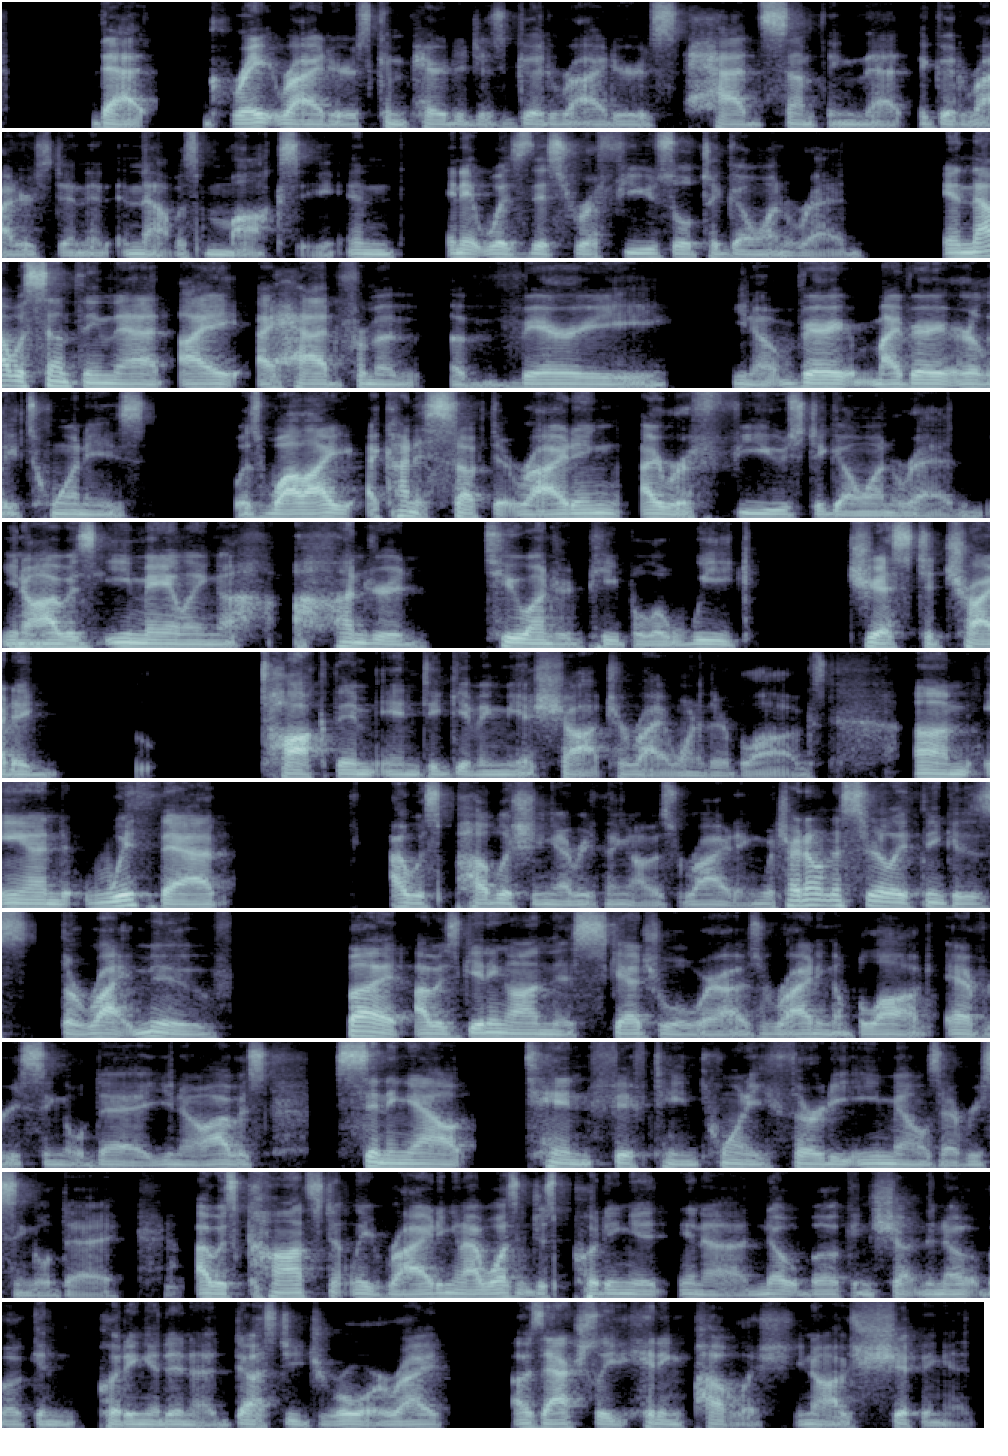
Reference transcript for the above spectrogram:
that great writers compared to just good writers had something that the good writers didn't, and that was moxie. And and it was this refusal to go unread and that was something that i i had from a, a very you know very my very early 20s was while i i kind of sucked at writing i refused to go unread you know i mm. was emailing a, a hundred 200 people a week just to try to talk them into giving me a shot to write one of their blogs um, and with that I was publishing everything I was writing, which I don't necessarily think is the right move. But I was getting on this schedule where I was writing a blog every single day. You know, I was sending out 10, 15, 20, 30 emails every single day. I was constantly writing and I wasn't just putting it in a notebook and shutting the notebook and putting it in a dusty drawer, right? I was actually hitting publish, you know, I was shipping it.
